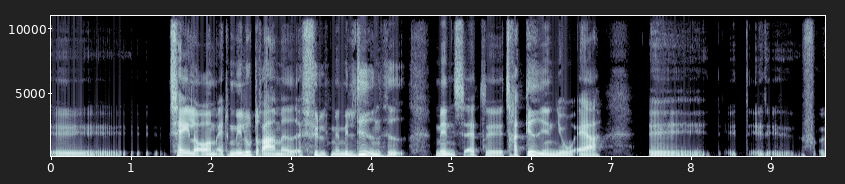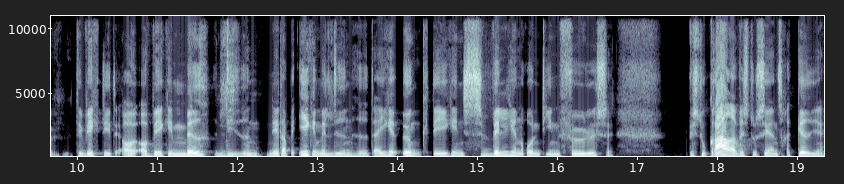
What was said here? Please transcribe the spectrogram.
øh, taler om, at melodramaet er fyldt med melidenhed, mens at øh, tragedien jo er øh, det er vigtigt at, at vække med liden, netop ikke med lidenhed. Der er ikke ynk, det er ikke en svælgen rundt i en følelse. Hvis du græder, hvis du ser en tragedie,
